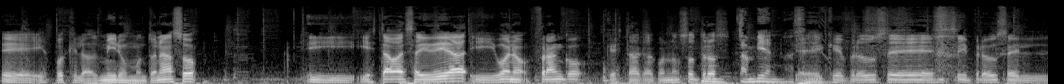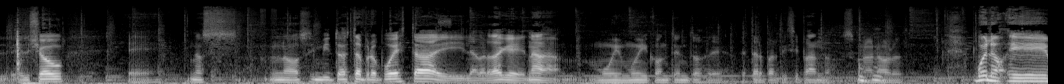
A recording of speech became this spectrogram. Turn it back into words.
eh, y después que lo admiro un montonazo. Y, y estaba esa idea, y bueno, Franco, que está acá con nosotros, También, así. que, que produce, sí, produce el, el show, eh, nos, nos invitó a esta propuesta y la verdad que nada, muy muy contentos de, de estar participando, es un honor. Bueno, eh,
